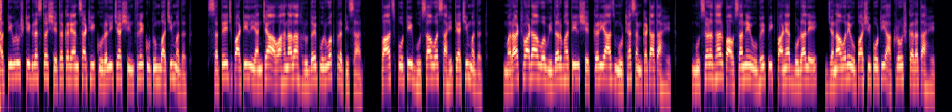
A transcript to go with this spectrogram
अतिवृष्टीग्रस्त शेतकऱ्यांसाठी कुरलीच्या शिंत्रे कुटुंबाची मदत. सतेज पाटील यांच्या आवाहनाला हृदयपूर्वक प्रतिसाद. पाच पोती भुसा व साहित्याची मदत. मराठवाडा व विदर्भातील शेतकरी आज मोठ्या संकटात आहेत. मुसळधार पावसाने उभे पीक पाण्यात बुडाले जनावरे उपाशीपोटी आक्रोश करत आहेत.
